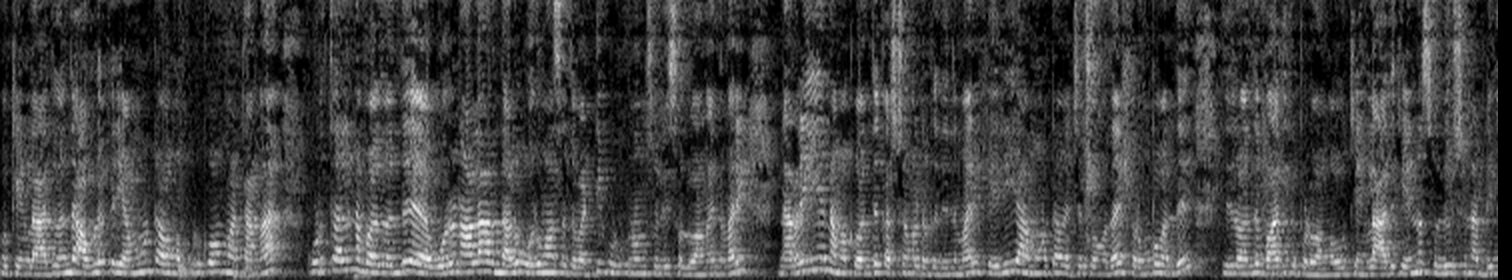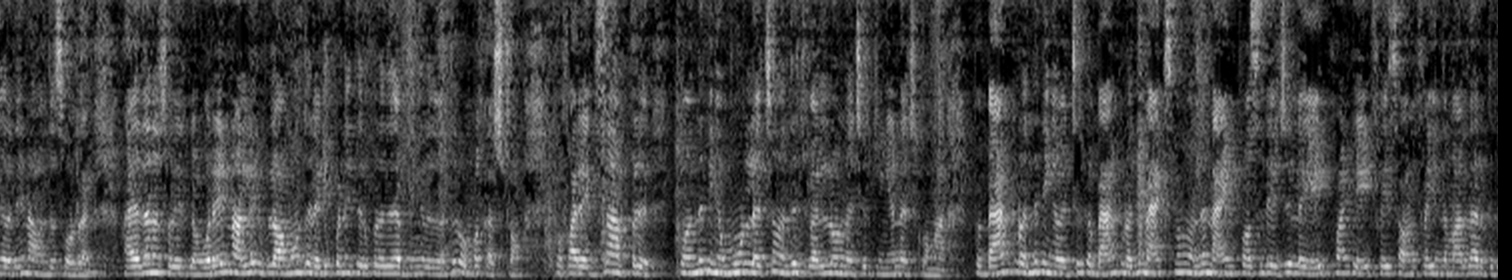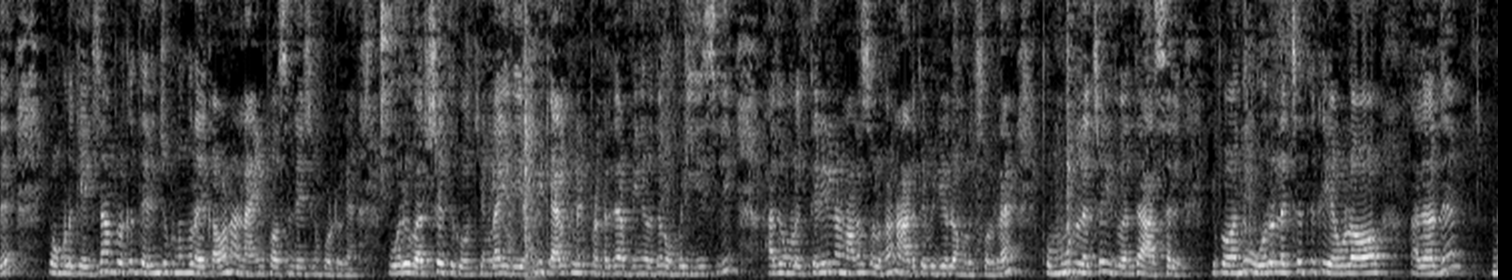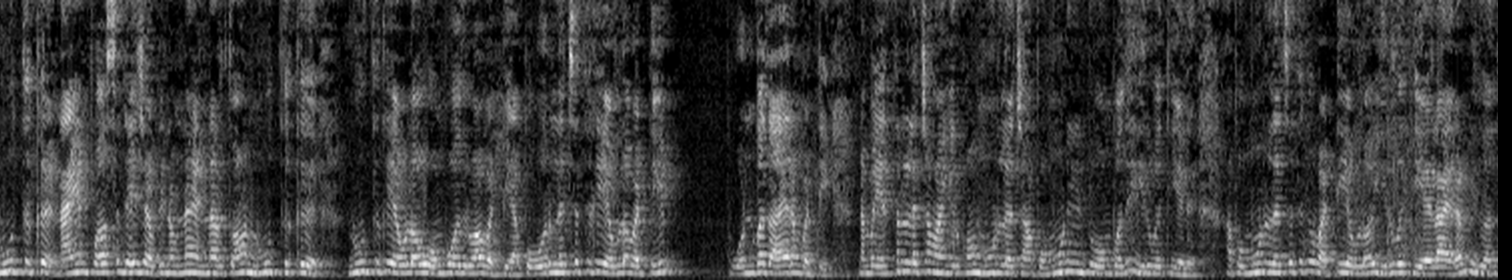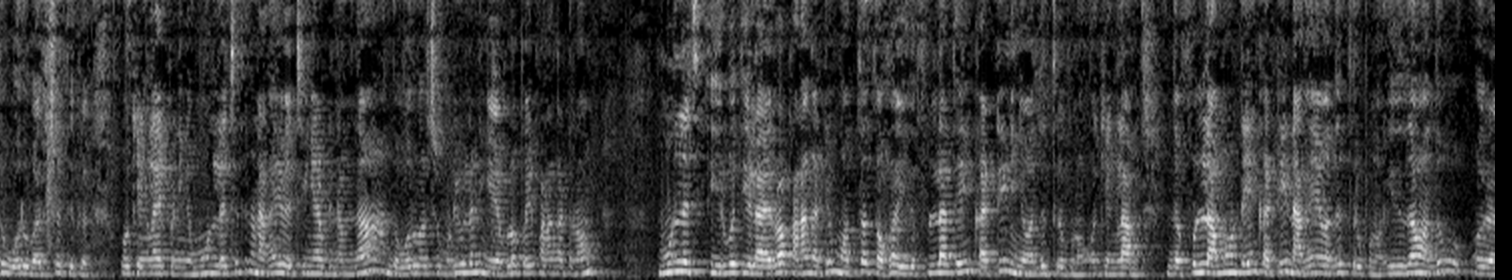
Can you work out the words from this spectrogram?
ஓகேங்களா? அது வந்து அவ்வளோ பெரிய அமௌண்ட் அவங்க கொடுக்கவும் மாட்டாங்க. கொடுத்தாலும் நம்ம அது வந்து ஒரு நாளாக இருந்தாலும் ஒரு மாதத்து வட்டி கொடுக்கணும்னு சொல்லி சொல்லுவாங்க. இந்த மாதிரி நிறைய நமக்கு வந்து கஷ்டங்கள் இருக்குது. இந்த மாதிரி பெரிய அமௌண்ட்டாக வச்சுருக்கவங்க தான் இப்போ ரொம்ப வந்து இதில் வந்து பாதிக்கப்படுவாங்க. ஓகேங்களா? அதுக்கு என்ன சொல்யூஷன் அப்படிங்கிறதையும் நான் வந்து சொல்கிறேன் அதுதான் நான் சொல்லியிருக்கேன். ஒரே நாளில் இவ்வளோ அமௌண்ட் ரெடி பண்ணி திருப்புறது அப்படிங்கிறது வந்து ரொம்ப கஷ்டம். இப்போ ஃபார் எக்ஸாம்பிள் இப்போ வந்து நீங்கள் மூணு லட்சம் வந்து ஜுவல் லோன் வச்சுருக்கீங்கன்னு வச்சுக்கோங்க. இப்போ பேங்க்கில் வந்து நீங்கள் வச்சுருக்க பேங்க்கில் வந்து மேக்ஸிமம் வந்து நைன் பர்சன்டேஜ் இல்லை eight point eight five seven five இந்த மாதிரி தான் இருக்கும். இருக்குது இப்போ உங்களுக்கு எக்ஸாம்பிளுக்கு தெரிஞ்சுக்கணுங்கிறதுக்காக நான் நைன் பர்சன்டேஜ்னு போட்டிருக்கேன். ஒரு வருஷத்துக்கு ஓகேங்களா இது எப்படி கால்குலேட் பண்ணுறது அப்படிங்கிறது ரொம்ப ஈஸி அது உங்களுக்கு தெரியலனாலும் சொல்லுங்கள் நான் அடுத்த வீடியோவில் உங்களுக்கு சொல்கிறேன் இப்போ மூணு லட்சம் இது வந்து அசல். இப்போ வந்து ஒரு லட்சத்துக்கு எவ்வளோ? அதாவது நூற்றுக்கு நைன் பர்சன்டேஜ் அப்படின்னோம்னா என்ன அர்த்தம்? நூற்றுக்கு நூற்றுக்கு எவ்வளோ? ஒம்பது ரூபா வட்டி. அப்போ ஒரு லட்சத்துக்கு எவ்வளோ வட்டி? ஒன்பதாயிரம் வட்டி. நம்ம எத்தனை லட்சம் வாங்கியிருக்கோம்? மூணு லட்சம். அப்போ மூணு இன்ட்டு ஒம்பது இருபத்தி ஏழு அப்போ மூணு லட்சத்துக்கு வட்டி எவ்வளோ? இருபத்தி ஏழாயிரம் இது வந்து ஒரு வருஷத்துக்கு. ஓகேங்களா? இப்போ நீங்கள் மூணு லட்சத்துக்கு நகை வச்சீங்க அப்படின்னம்னா அந்த ஒரு வருஷம் முடிவில் நீங்கள் எவ்வளோ போய் பணம் கட்டணும்? மூணு லட்சத்தி இருபத்தி ஏழாயிரம் ரூபாய் பணம் கட்டி மொத்த தொகை இது ஃபுல்லாத்தையும் கட்டி நீங்கள் வந்து திருப்பணும் ஓகேங்களா? இந்த ஃபுல் அமௌண்ட்டையும் கட்டி நகையை வந்து திருப்பணும். இதுதான் வந்து ஒரு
